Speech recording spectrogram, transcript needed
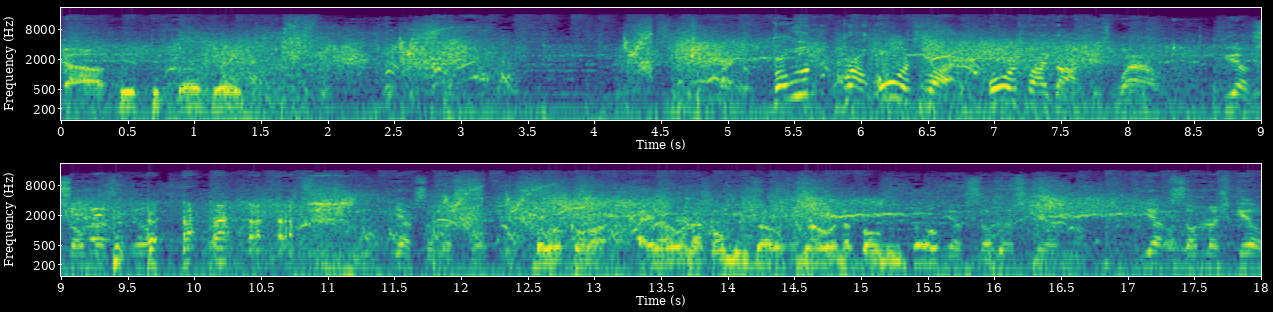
God, this and stuff, bro. Bro, look, bro, Aura Slide. Aura Slide got this. Wow. You have so much skill. you have so much skill. Bro, we'll come up. Hey, don't run up on me, bro. Don't run up on me, bro. You have so much skill. You have so much skill.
